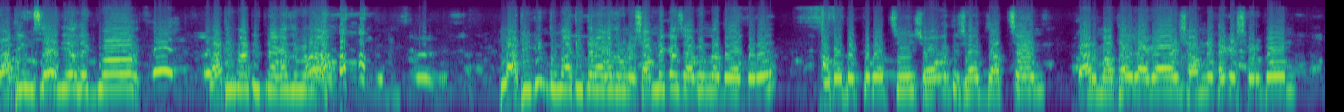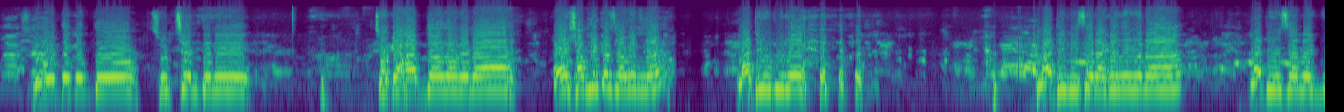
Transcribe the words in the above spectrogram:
লাঠি নিয়ে লাঠি মাটিতে রাখা যাবে না। লাঠি কিন্তু মাটিতে রাখা যাবে না। সামনে কেউ যাবেন না, দয়া করে। আমরা দেখতে পাচ্ছি, সভাপতি সাহেব যাচ্ছেন। কার মাথায় লাগায়? সামনে থেকে সরবেন। কিন্তু ছুটছেন তিনি। চোখে হাত দেওয়া যাবে না। এই, সামনে কেউ যাবেন না? লাঠি উপরে। লাঠি নিচে রাখা যাবে না। লাঠি উঁচা রাখব।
